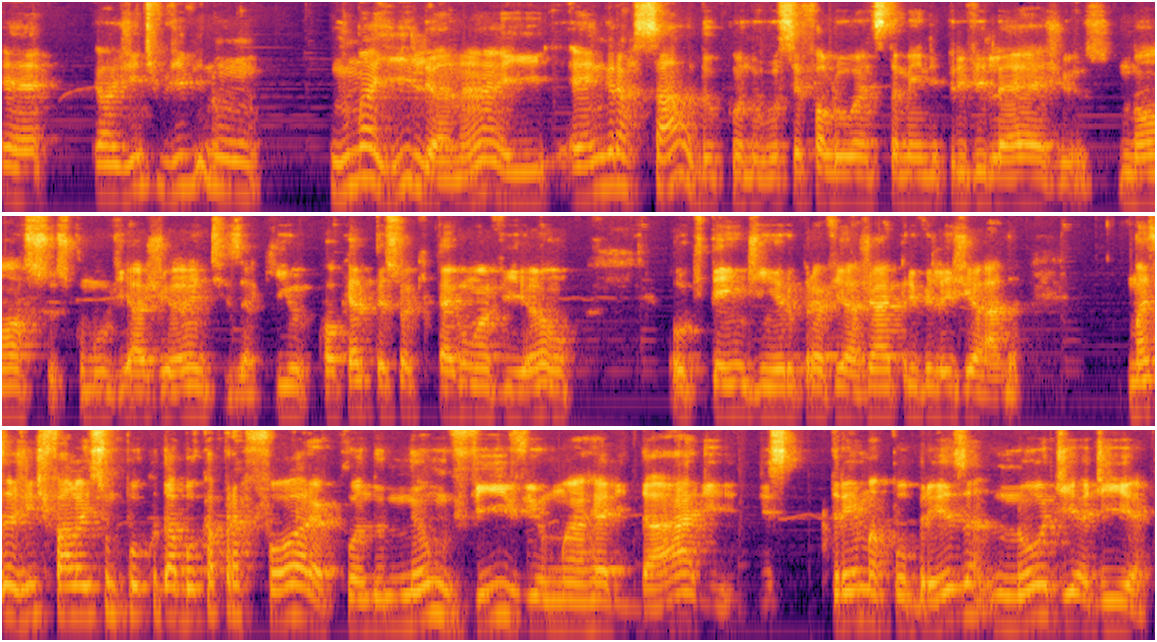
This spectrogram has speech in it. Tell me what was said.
é, a gente vive num, numa ilha, né? E é engraçado quando você falou antes também de privilégios nossos como viajantes aqui, qualquer pessoa que pega um avião ou que tem dinheiro para viajar é privilegiada. Mas a gente fala isso um pouco da boca para fora, quando não vive uma realidade de extrema pobreza no dia a dia.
